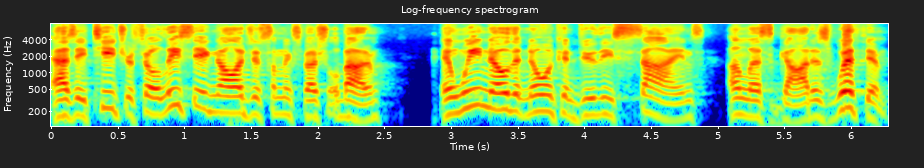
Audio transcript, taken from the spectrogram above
as a teacher. So at least he acknowledges something special about him. And we know that no one can do these signs unless God is with him.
